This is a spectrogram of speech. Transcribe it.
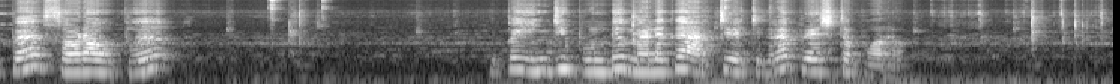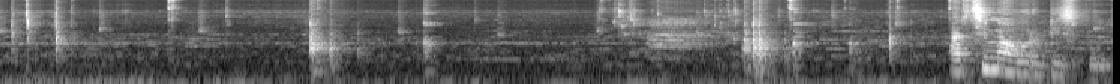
இப்போ சோடா உப்பு இப்போ இஞ்சி பூண்டு மிளகு அரைச்சி வச்சுக்கிற பேஸ்ட்டை போடுறோம் அரிசி மாவு ஒரு டீஸ்பூன்.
